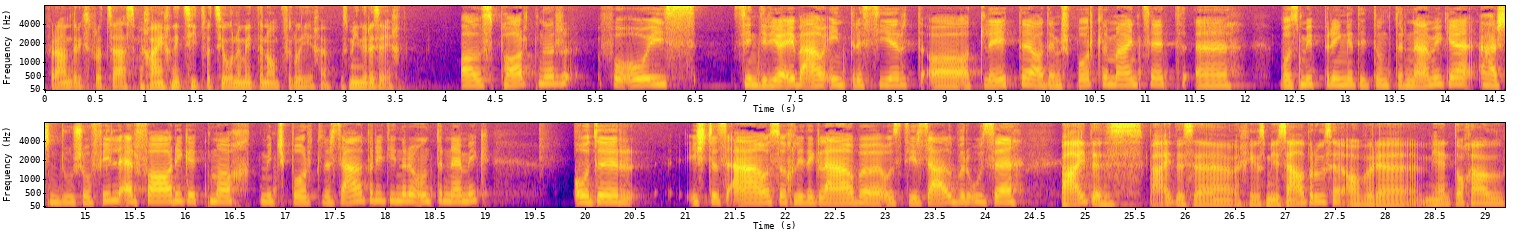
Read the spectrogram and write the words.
Veränderungsprozess. Man kann eigentlich nicht Situationen miteinander vergleichen, aus meiner Sicht. Als Partner von uns sind wir ja eben auch interessiert an Athleten, an dem Sportler-Mindset, äh, was mitbringen in die Unternehmungen. Hast du schon viele Erfahrungen gemacht mit Sportlern selber in deiner Unternehmung? Oder ist das auch so ein bisschen der Glaube aus dir selber heraus? Beides, beides. Äh, ich aus mir selber raus, aber äh, wir haben doch auch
